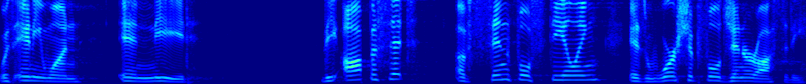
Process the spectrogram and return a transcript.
with anyone in need. The opposite of sinful stealing is worshipful generosity.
